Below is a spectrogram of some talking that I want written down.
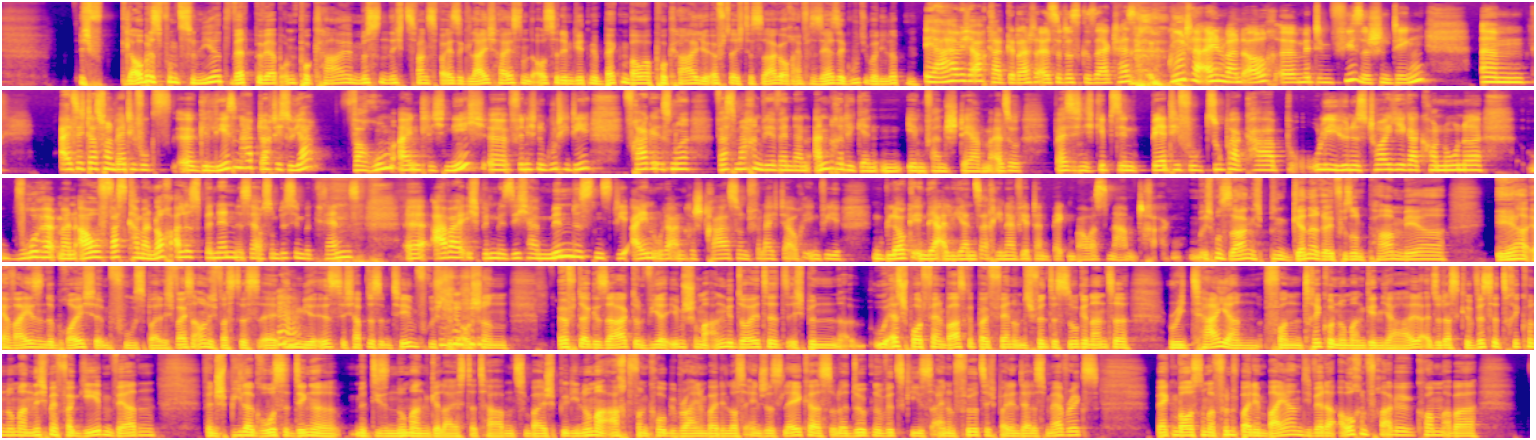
ich glaube, das funktioniert. Wettbewerb und Pokal müssen nicht zwangsweise gleich heißen. Und außerdem geht mir Beckenbauer Pokal, je öfter ich das sage, auch einfach sehr, sehr gut über die Lippen. Ja, habe ich auch gerade gedacht, als du das gesagt hast. Guter Einwand auch äh, mit dem physischen Ding. Ähm, als ich das von Bertie Fuchs äh, gelesen habe, dachte ich so, ja, warum eigentlich nicht? Äh, Finde ich eine gute Idee. Frage ist nur, was machen wir, wenn dann andere Legenden irgendwann sterben? Also, weiß ich nicht, gibt es den Bertie Vogt Supercup, Uli Hönes Torjägerkanone wo hört man auf, was kann man noch alles benennen, ist ja auch so ein bisschen begrenzt. Äh, aber ich bin mir sicher, mindestens die ein oder andere Straße und vielleicht ja auch irgendwie ein Block in der Allianz Arena wird dann Beckenbauers Namen tragen. Ich muss sagen, ich bin generell für so ein paar mehr eher erweisende Bräuche im Fußball. Ich weiß auch nicht, was das äh, ja. in mir ist. Ich habe das im Themenfrühstück auch schon öfter gesagt und wie er eben schon mal angedeutet, ich bin US-Sportfan, Basketballfan und ich finde das sogenannte Retiren von Trikotnummern genial. Also, dass gewisse Trikotnummern nicht mehr vergeben werden, wenn Spieler große Dinge mit diesen Nummern geleistet haben. Zum Beispiel die Nummer 8 von Kobe Bryant bei den Los Angeles Lakers oder Dirk Nowitzkis 41 bei den Dallas Mavericks. Beckenbauer ist Nummer 5 bei den Bayern, die wäre da auch in Frage gekommen, aber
